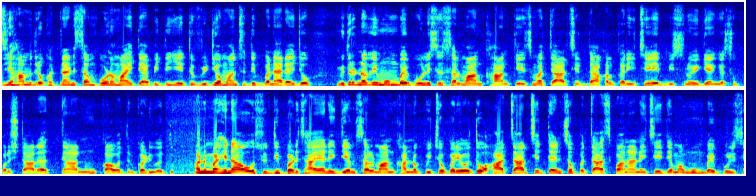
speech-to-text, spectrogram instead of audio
જી હા મિત્રો, ઘટનાની સંપૂર્ણ માહિતી આપી દઈએ તો વીડિયો માન સુધી બનાવી રહેજો. મિત્રો, નવી મુંબઈ પોલીસે સલમાન ખાન કેસમાં ચાર્જશીટ દાખલ કરી છે. બિશ્નોઈ ગેંગે સુપરસ્ટાર હત્યાનું કાવતરું ઘડ્યું હતું અને મહિનાઓ સુધી પડછાયાની જેમ સલમાન ખાનનો પીછો કર્યો હતો. આ ચાર્જશીટ ત્રણસો પચાસ પાનાની છે, જેમાં મુંબઈ પોલીસે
